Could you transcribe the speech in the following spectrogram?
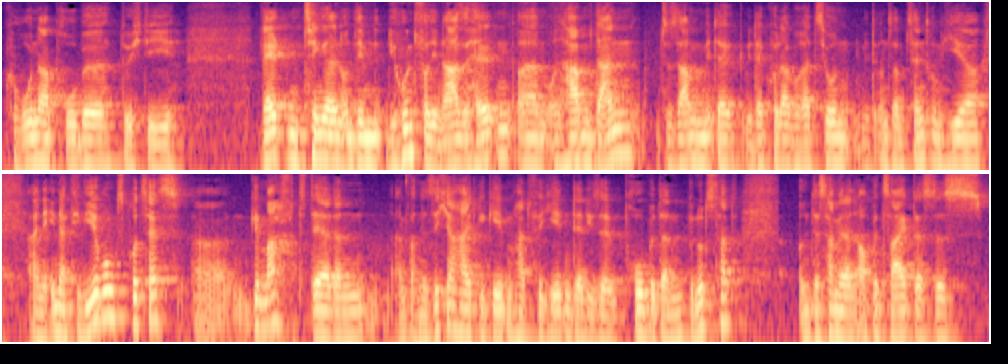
Corona-Probe durch die Welten tingeln und dem die Hund vor die Nase halten ähm, und haben dann zusammen mit der, mit der Kollaboration mit unserem Zentrum hier einen Inaktivierungsprozess äh, gemacht, der dann einfach eine Sicherheit gegeben hat für jeden, der diese Probe dann benutzt hat. Und das haben wir dann auch gezeigt, dass das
